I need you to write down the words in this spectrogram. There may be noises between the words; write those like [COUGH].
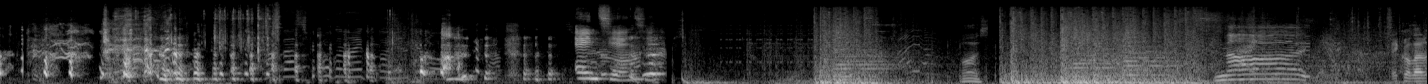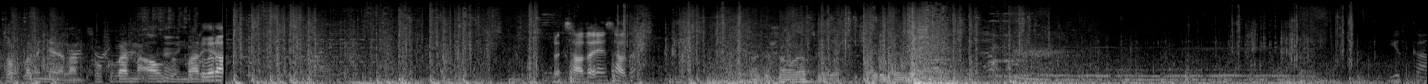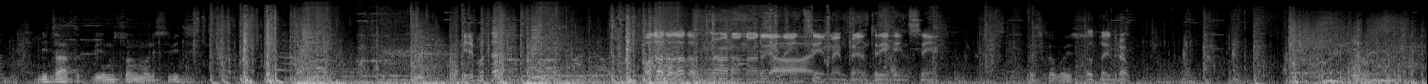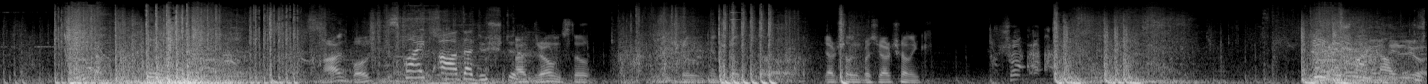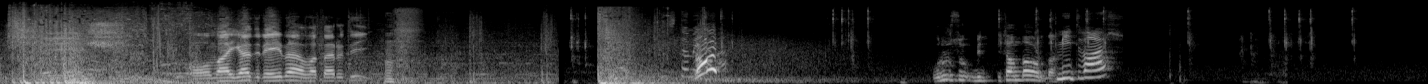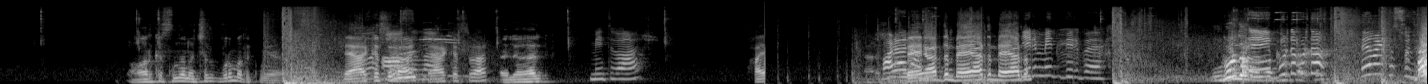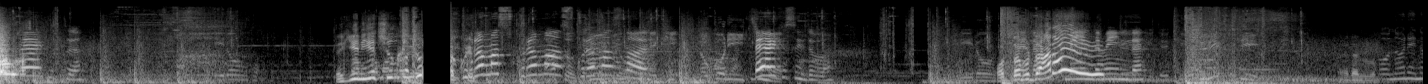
[LAUGHS] Enti enti. Nice. Ekoları topladın yine lan. Kokularını aldın var Kokuları ya. Sağda, en sağda. Kanka şu an oynatmıyorlar. İçeri gidemiyor. Yük kalmadı. Bit artık. Benim son molisi bit. Biri burada. O da, o da, o da. No, no, no, really insane, my friend, really insane. Let's go boys. Play, drop. Nice boys. Spike A'da düştü. Uh, drone still. Chilling, can chill. You're chilling, boys. You're chilling. Bir düşman kaldı. Oh my god, Reyna, what are you doing? Vurursun bir, bir tane daha orada. Mid var. Arkasından açılıp vurmadık mı ya? Ne arkası var? Ne arkası var? Helal. Mid var. Hayır. Var hala. B yardım B yardım B yardım. Bir mid bir B. Burada. Ee, burada burada. B arkası. B arkası. Ege niye çığlık atıyor? Kuramaz kuramaz. Kuramazlar. B arkasıydı bu. O da burada. Main'de main'de.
